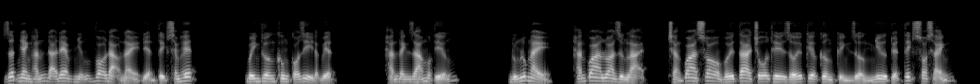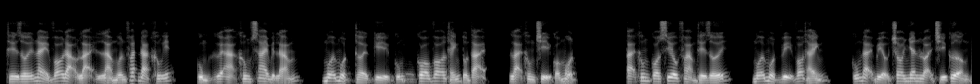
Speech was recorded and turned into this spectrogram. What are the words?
rất nhanh hắn đã đem những võ đạo này điện tịch xem hết. Bình thường không có gì đặc biệt. Hắn đánh giá một tiếng. Đúng lúc này, hắn qua loa dừng lại chẳng qua so với ta chỗ thế giới kia cương kình dường như tuyệt tích so sánh, thế giới này võ đạo lại là muốn phát đạt không ít, cùng gạ không sai biệt lắm, mỗi một thời kỳ cũng có võ thánh tồn tại, lại không chỉ có một. Tại không có siêu phàm thế giới, mỗi một vị võ thánh cũng đại biểu cho nhân loại trí cường,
